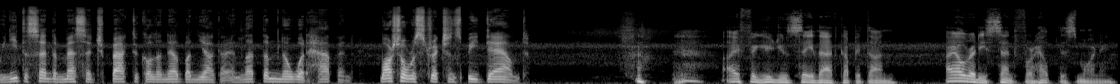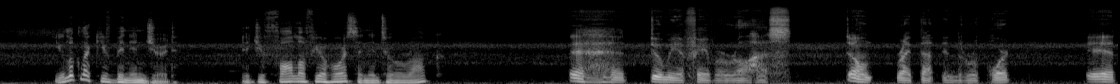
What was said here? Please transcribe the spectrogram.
We need to send a message back to Colonel Banyaga and let them know what happened. Martial restrictions be damned. I figured you'd say that, Capitan. I already sent for help this morning. You look like you've been injured. Did you fall off your horse and into a rock? Eh, do me a favor, Roxas. Don't write that in the report. It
